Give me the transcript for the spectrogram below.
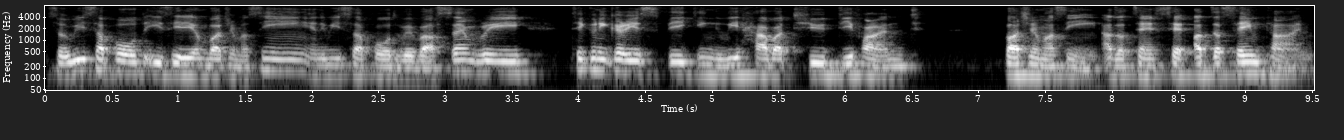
So we support Ethereum virtual machine and we support WebAssembly. Technically speaking, we have a two different virtual machine at the, at the same time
